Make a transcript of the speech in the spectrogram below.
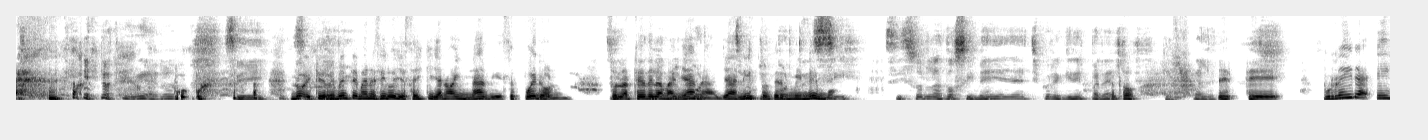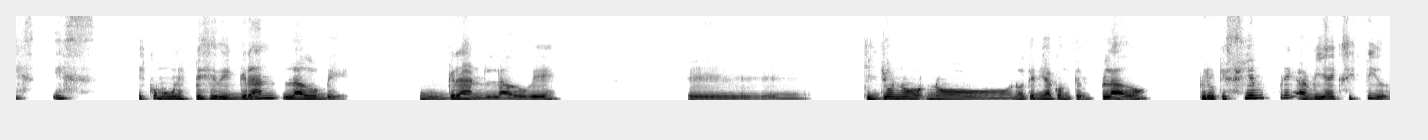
no, es que de repente me van a decir, oye, sabéis que ya no hay nadie, se fueron. Son las 3 de la mañana, ya listo, terminemos. Si, son las 2 y media, ya chicos, ¿le quieres parar? Este, Purreira es, es, es como una especie de gran lado B, un gran lado B eh, que yo no, no, no, tenía contemplado, pero que siempre había existido,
